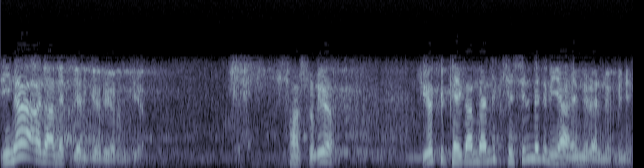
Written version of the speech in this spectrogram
Zina alametleri görüyorum diyor. Sarsılıyor. Diyor ki peygamberlik kesilmedi mi ya emir el müminin?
